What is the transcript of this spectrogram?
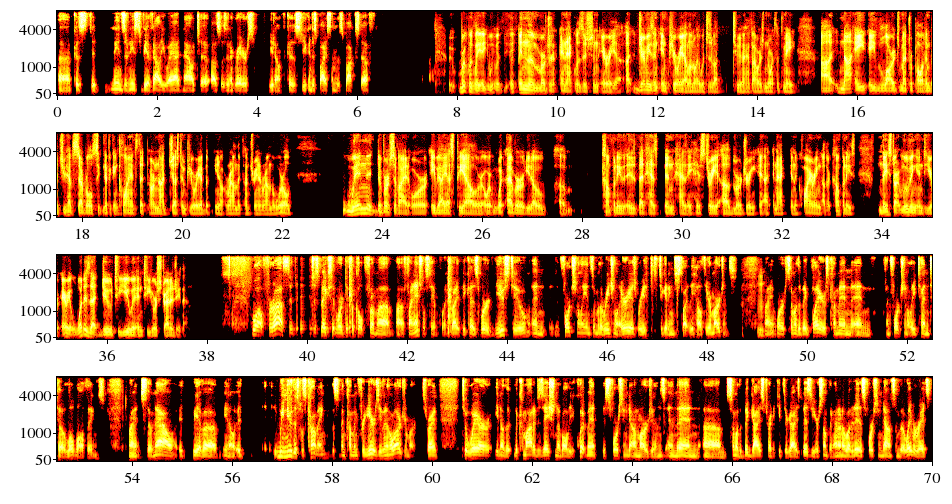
because uh, it means there needs to be a value add now to us as integrators you know because you can just buy some of this box stuff Real quickly, uh, in the merger and acquisition area, uh, Jeremy's in, in Peoria, Illinois, which is about two and a half hours north of me. Uh, not a, a large metropolitan, but you have several significant clients that are not just in Peoria, but you know around the country and around the world. When diversified or AVISPL or, or whatever you know um, company that, is, that has been has a history of merging uh, and, and acquiring other companies, they start moving into your area. What does that do to you and to your strategy then? Well, for us, it, it just makes it more difficult from a, a, financial standpoint, right? Because we're used to, and fortunately, in some of the regional areas, we're used to getting slightly healthier margins, mm. right? Where some of the big players come in and unfortunately tend to lowball things, right? So now it, we have a, you know, it, we knew this was coming. This has been coming for years, even in the larger markets, right? To where you know the, the commoditization of all the equipment is forcing down margins, and then um, some of the big guys try to keep their guys busy or something. I don't know what it is, forcing down some of their labor rates.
